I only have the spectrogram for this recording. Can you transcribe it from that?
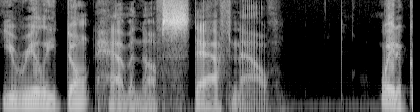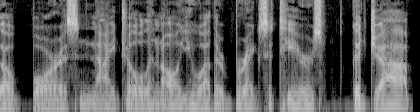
you really don't have enough staff now. Way to go, Boris, Nigel, and all you other Brexiteers. Good job.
